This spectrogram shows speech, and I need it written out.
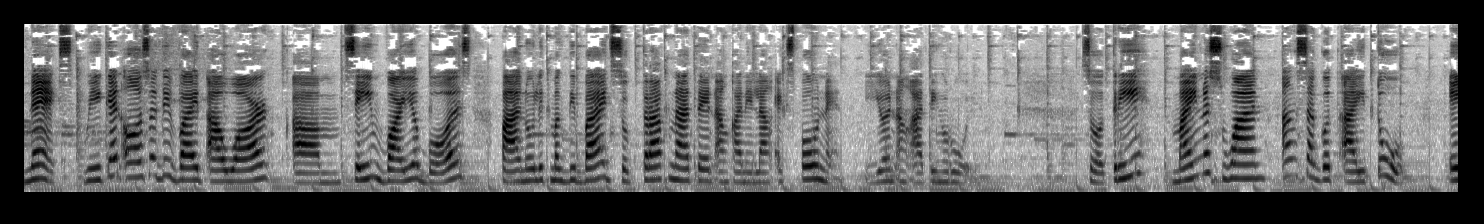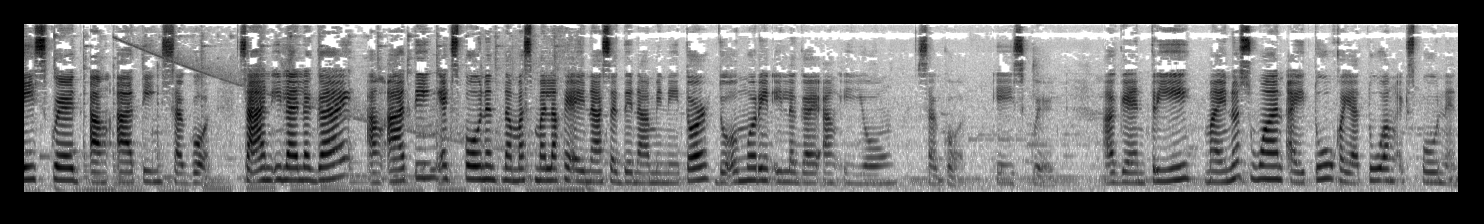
Next, we can also divide our um, same variables Paano ulit mag-divide? Subtract natin ang kanilang exponent. Iyon ang ating rule. So, 3 minus 1, ang sagot ay 2. A squared ang ating sagot. Saan ilalagay? Ang ating exponent na mas malaki ay nasa denominator. Doon mo rin ilagay ang iyong sagot. A squared. Again, 3 minus 1 ay 2, kaya 2 ang exponent.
